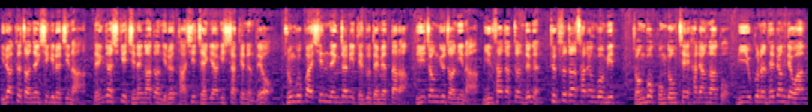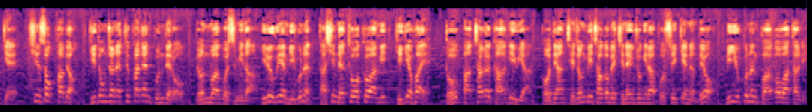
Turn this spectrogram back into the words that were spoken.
이라크 전쟁 시기를 지나 냉전 시기 진행하던 일을 다시 재개하기 시작했는데요. 중국과 신냉전이 대두됨에 따라 비정규전이나 민사작전 등은 특수전 사령부 및 정보 공동체에 할양하고 미 육군은 해병대와 함께 신속 파병, 기동전에 특화된 군대로 변모하고 있습니다. 이를 위해 미군은 다시 네트워크화 및 기계화에 더욱 박차를 가하기 위한 거대한 재정비 작업을 진행 중이라 볼 수 있겠는데요. 미 육군은 과거와 달리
